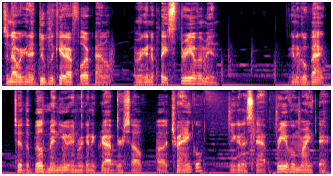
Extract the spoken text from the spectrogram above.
So now we're gonna duplicate our floor panel and we're gonna place three of them in. We're gonna go back to the build menu and we're gonna grab yourself a triangle. You're gonna snap three of them right there.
